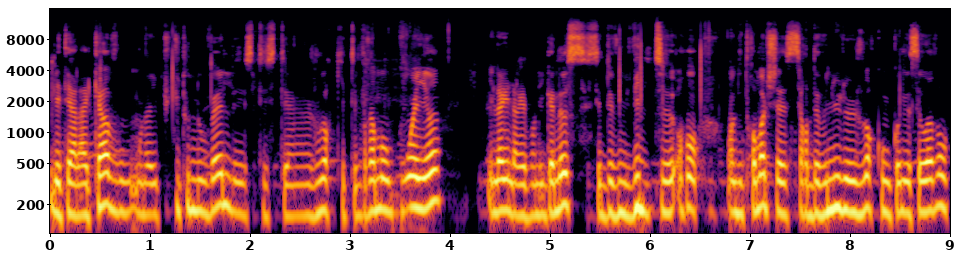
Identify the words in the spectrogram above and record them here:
il était à la cave, on n'avait plus du tout de nouvelles, et c'était un joueur qui était vraiment moyen. Et là, il arrive en Liganos, c'est devenu vite, euh, en, en 2-3 matchs, c'est redevenu le joueur qu'on connaissait avant.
